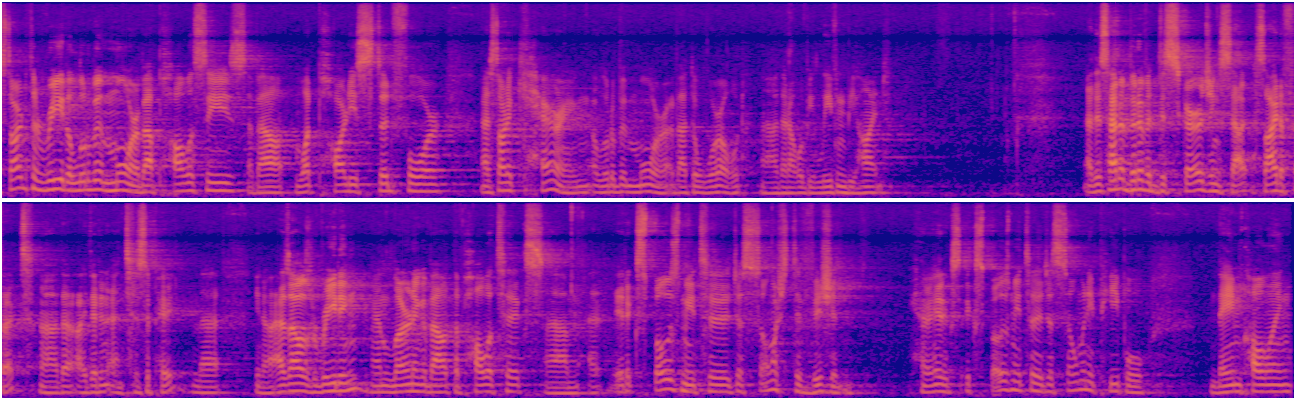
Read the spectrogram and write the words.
started to read a little bit more about policies, about what parties stood for, and I started caring a little bit more about the world uh, that I would be leaving behind. Now, this had a bit of a discouraging side effect uh, that I didn't anticipate. That, you know, as I was reading and learning about the politics, um, it exposed me to just so much division. You know, it ex- exposed me to just so many people name calling.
